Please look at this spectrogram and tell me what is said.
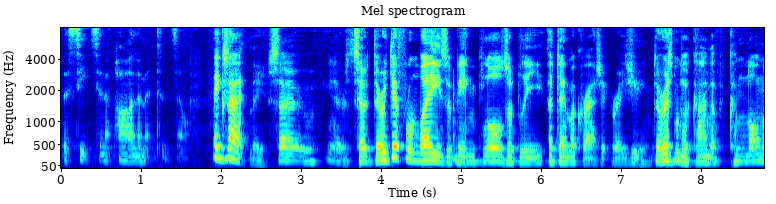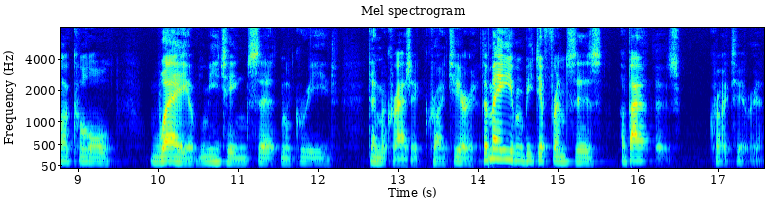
the seats in a parliament and so on. Exactly. So, you know, so there are different ways of being plausibly a democratic regime. There isn't a kind of canonical way of meeting certain agreed democratic criteria. There may even be differences about those criteria.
